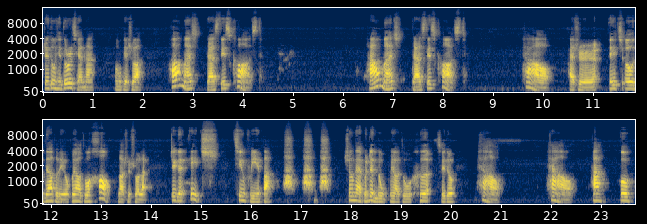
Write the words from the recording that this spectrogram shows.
这东西多少钱呢？我们可以说：How much does this cost？How much does this cost？How 还是 H O W，不要读 how。老师说了，这个 H 轻辅音发，哈哈哈声带不振动，不要读呵，所以读 how，how 啊哦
